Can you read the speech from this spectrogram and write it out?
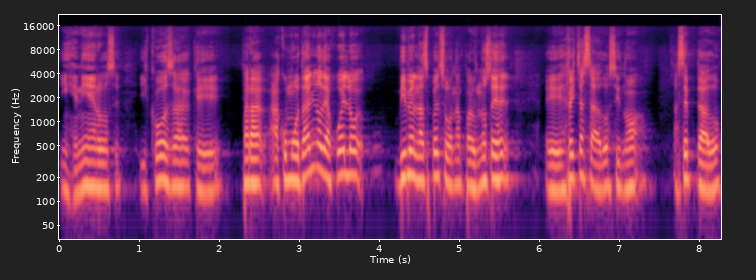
ingenieros y cosas que para acomodarnos de acuerdo viven las personas, para no ser eh, rechazados, sino aceptados,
